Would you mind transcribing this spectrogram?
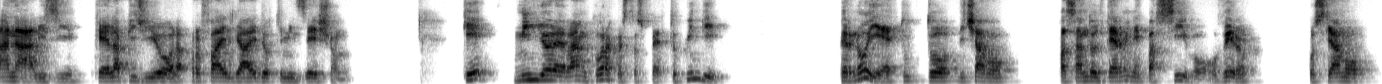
analisi, che è la PGO, la Profile Guide Optimization, che migliorerà ancora questo aspetto. Quindi per noi è tutto, diciamo, passando il termine passivo, ovvero possiamo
